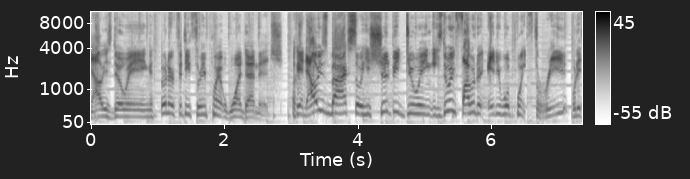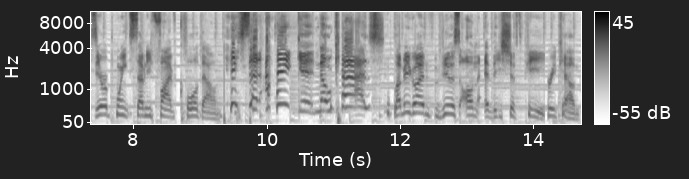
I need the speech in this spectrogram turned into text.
Now he's doing 253.1 damage. Okay, now he's max, so he should be doing, he's doing 581.3 with a 0.75 cooldown. He said, I ain't getting no cash. Let me go ahead and view this on the shift P. Free cam.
